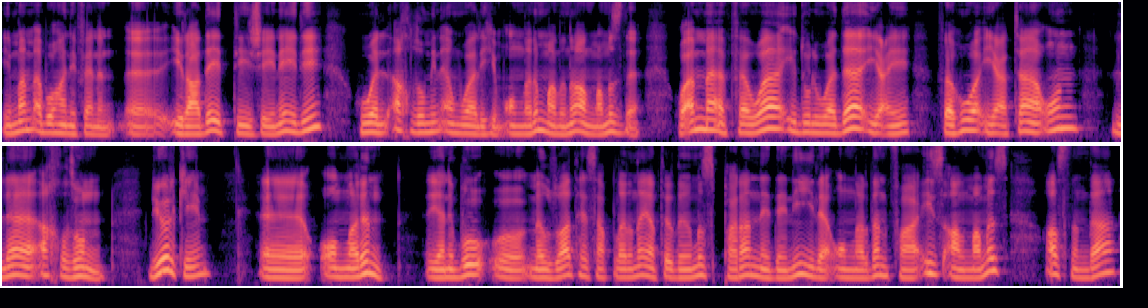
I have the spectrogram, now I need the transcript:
İmam Ebu Hanife'nin e, irade ettiği şey neydi? Huvel ahzu min emvalihim. Onların malını almamızdı. Ve emme fevaidul vedai'i fehuve i'ta'un la ahzun. Diyor ki e, onların yani bu e, mevzuat hesaplarına yatırdığımız para nedeniyle onlardan faiz almamız aslında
